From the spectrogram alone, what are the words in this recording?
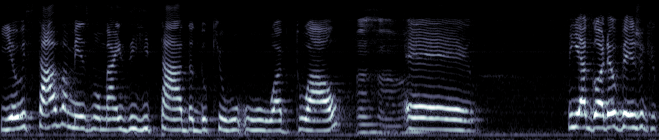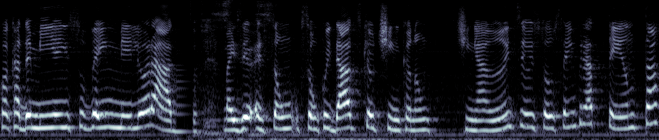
E eu estava mesmo mais irritada do que o, o habitual. Uhum. É... E agora eu vejo que com a academia isso vem melhorado. Mas eu, são, são cuidados que eu tinha que eu não tinha antes. Eu estou sempre atenta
